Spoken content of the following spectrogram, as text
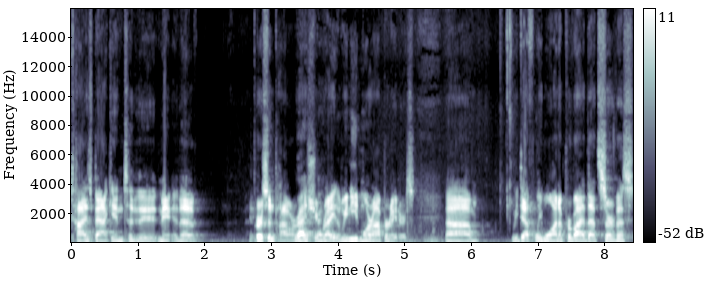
ties back into the the person power right, issue, right. right? We need more operators. Um, we definitely want to provide that service.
